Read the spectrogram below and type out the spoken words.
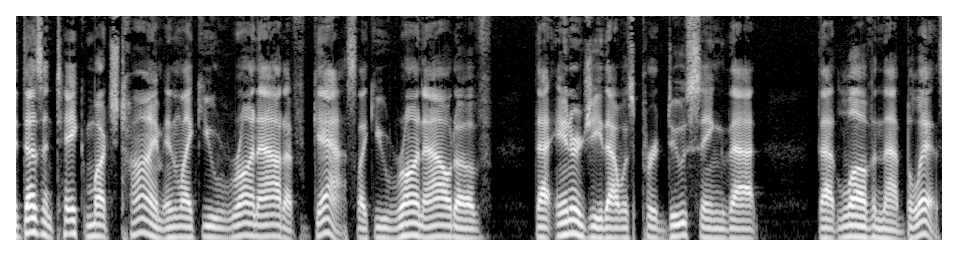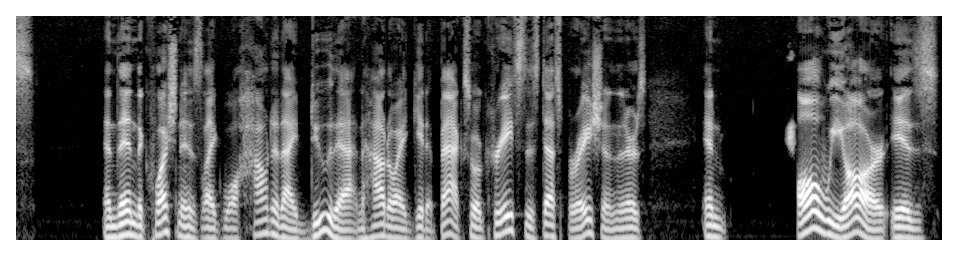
it doesn't take much time and like you run out of gas, like you run out of that energy that was producing that that love and that bliss. And then the question is like, well, how did I do that and how do I get it back? So it creates this desperation and there's and all we are is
